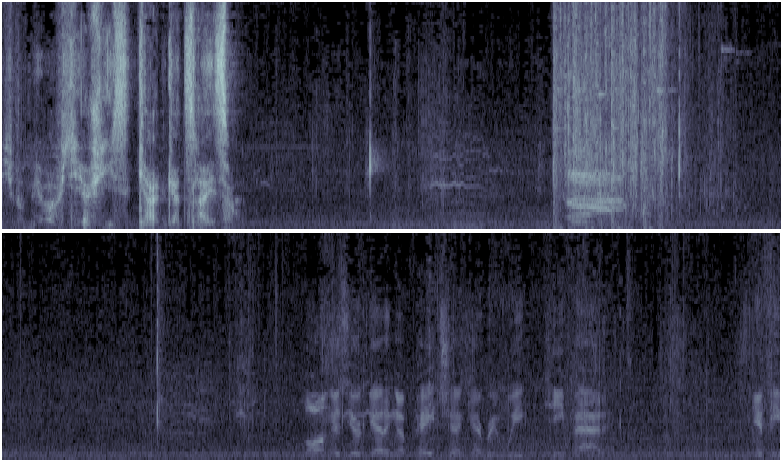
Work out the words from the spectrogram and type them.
Ich probiere mal, ob ich die erschießen kann. Ganz leise. Long as you're getting a paycheck every week, keep at it. If he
